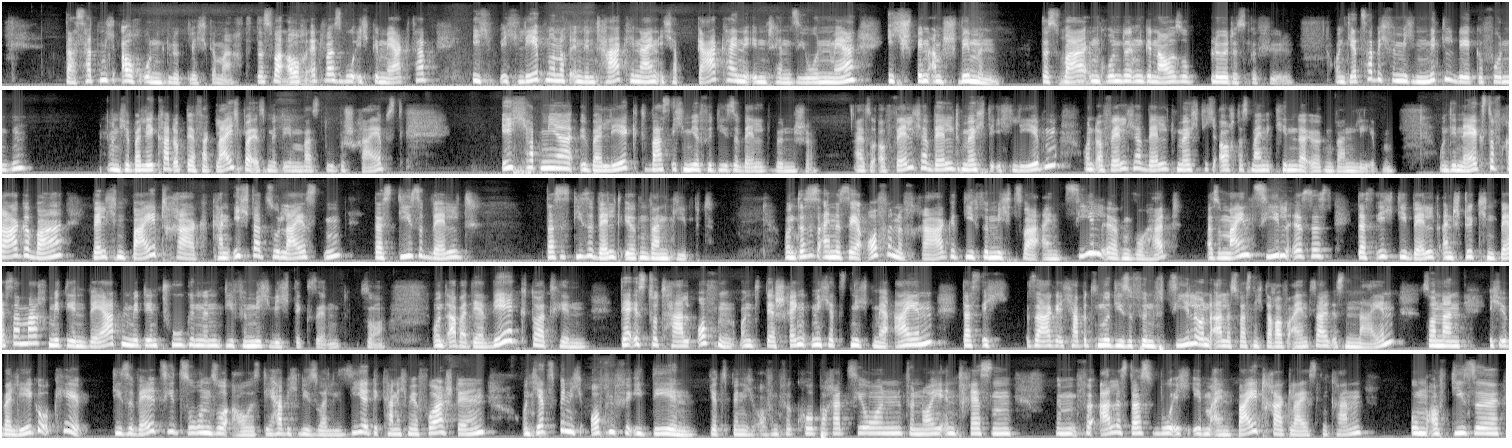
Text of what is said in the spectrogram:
das hat mich auch unglücklich gemacht. Das war mhm. auch etwas, wo ich gemerkt habe, ich, ich lebe nur noch in den Tag hinein, ich habe gar keine Intention mehr, ich bin am Schwimmen. Das war mhm. im Grunde ein genauso blödes Gefühl. Und jetzt habe ich für mich einen Mittelweg gefunden und ich überlege gerade, ob der vergleichbar ist mit dem, was du beschreibst. Ich habe mir überlegt, was ich mir für diese Welt wünsche. Also auf welcher Welt möchte ich leben und auf welcher Welt möchte ich auch, dass meine Kinder irgendwann leben. Und die nächste Frage war, welchen Beitrag kann ich dazu leisten, dass diese Welt, dass es diese Welt irgendwann gibt? Und das ist eine sehr offene Frage, die für mich zwar ein Ziel irgendwo hat, also mein Ziel ist es, dass ich die Welt ein Stückchen besser mache mit den Werten, mit den Tugenden, die für mich wichtig sind. So. Und aber der Weg dorthin, der ist total offen und der schränkt mich jetzt nicht mehr ein, dass ich sage, ich habe jetzt nur diese fünf Ziele und alles, was nicht darauf einzahlt, ist nein, sondern ich überlege, okay, diese Welt sieht so und so aus, die habe ich visualisiert, die kann ich mir vorstellen. Und jetzt bin ich offen für Ideen, jetzt bin ich offen für Kooperationen, für neue Interessen, ähm, für alles das, wo ich eben einen Beitrag leisten kann, um auf diese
